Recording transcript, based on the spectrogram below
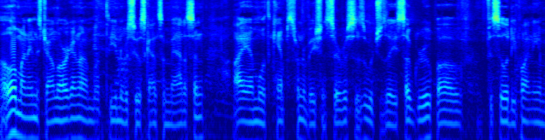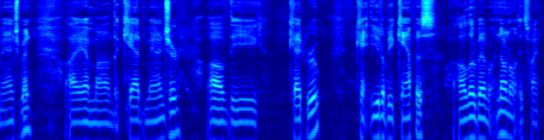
Hello, my name is Jon Lourigan. I'm with the University of Wisconsin Madison. I am with Campus Renovation Services, which is a subgroup of facility planning and management. I am uh, the CAD manager of the CAD group, UW campus. A little bit. no, no, it's fine.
